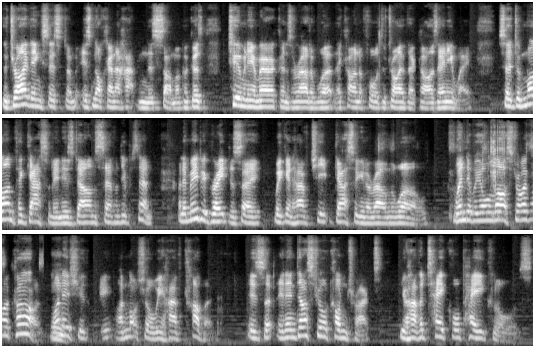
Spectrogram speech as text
The driving system is not going to happen this summer because too many Americans are out of work. They can't afford to drive their cars anyway. So demand for gasoline is down 70%. And it may be great to say we can have cheap gasoline around the world. When did we all last drive our cars? Mm. One issue I'm not sure we have covered is that in industrial contracts, you have a take or pay clause.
